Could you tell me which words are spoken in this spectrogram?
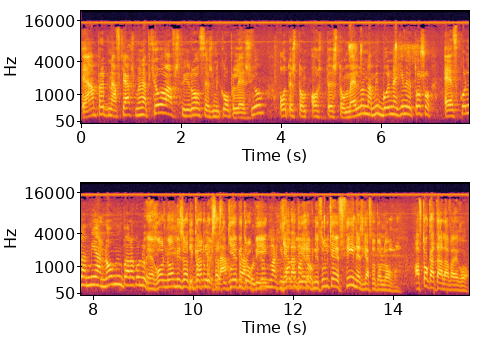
εάν πρέπει να φτιάξουμε ένα πιο αυστηρό θεσμικό πλαίσιο, ώστε στο, ώστε στο μέλλον να μην μπορεί να γίνεται τόσο εύκολα μια νόμιμη παρακολούθηση. Εγώ νόμιζα ότι Είπε ο κάνουμε κύριος εξεταστική Βλάχος, επιτροπή παρακολουθούν τον αρχηγό για του να Πασόκ. διερευνηθούν και ευθύνες για αυτό το λόγο. Αυτό κατάλαβα εγώ.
